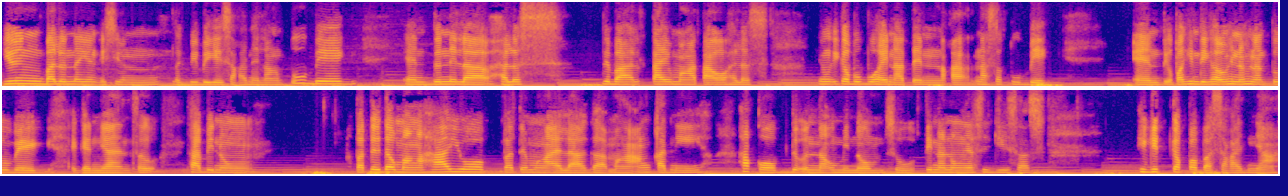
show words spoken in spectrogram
yung balon na yun is yung nagbibigay sa kanilang tubig and doon nila halos 'di ba tayong mga tao halos yung ikabubuhay natin naka, nasa tubig. And kapag hindi ka uminom ng tubig, ay ganyan. So, sabi nung pati daw mga hayop, pati mga alaga, mga angka ni Jacob doon na uminom. So, tinanong niya si Jesus, higit ka pa ba sa kanya?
